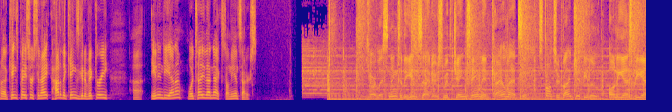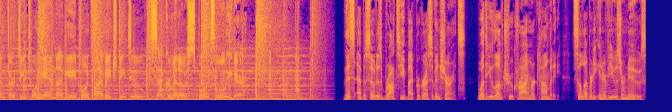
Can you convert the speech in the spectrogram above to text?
Uh, Kings Pacers tonight. How do the Kings get a victory uh, in Indiana? We'll tell you that next on the Insiders. You're listening to The Insiders with James Ham and Kyle Madsen, sponsored by Jiffy Lube on ESPN 1320 and 98.5 HD2, Sacramento's sports leader. This episode is brought to you by Progressive Insurance. Whether you love true crime or comedy, celebrity interviews or news,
